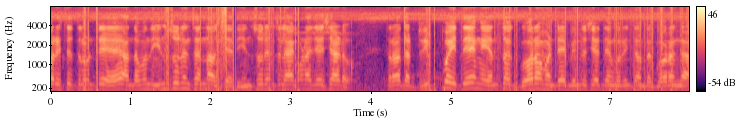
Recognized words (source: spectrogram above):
పరిస్థితులు ఉంటే అంతకుముందు ఇన్సూరెన్స్ అన్నా వచ్చేది. ఇన్సూరెన్స్ లేకుండా చేశాడు. తర్వాత డ్రిప్ అయితే ఇంకా ఎంత ఘోరం అంటే బిందు సేద్యం గురించి అంత ఘోరంగా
